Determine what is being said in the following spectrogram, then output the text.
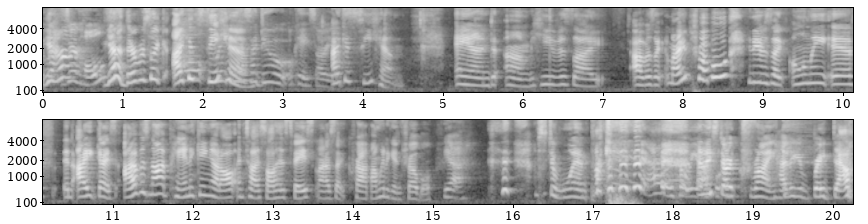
Yeah. Is there holes? Yeah, there was like I could Oh, see wait, him. Yes, I do. Okay, sorry. I could see him. And um he was like I was like, Am I in trouble? And he was like, Only if and I guys, I was not panicking at all until I saw his face and I was like, crap, I'm gonna get in trouble. Yeah. I'm such a wimp. and I start crying, having a breakdown.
